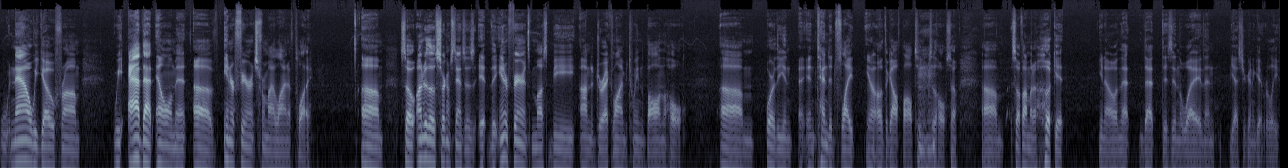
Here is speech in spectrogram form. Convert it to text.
Now we go from we add that element of interference from my line of play. Um, so under those circumstances, it, the interference must be on the direct line between the ball and the hole, um, or the in, uh, intended flight, you know, of the golf ball to, to the hole. So, um, so if I'm going to hook it, you know, and that that is in the way, then yes, you're going to get relief.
